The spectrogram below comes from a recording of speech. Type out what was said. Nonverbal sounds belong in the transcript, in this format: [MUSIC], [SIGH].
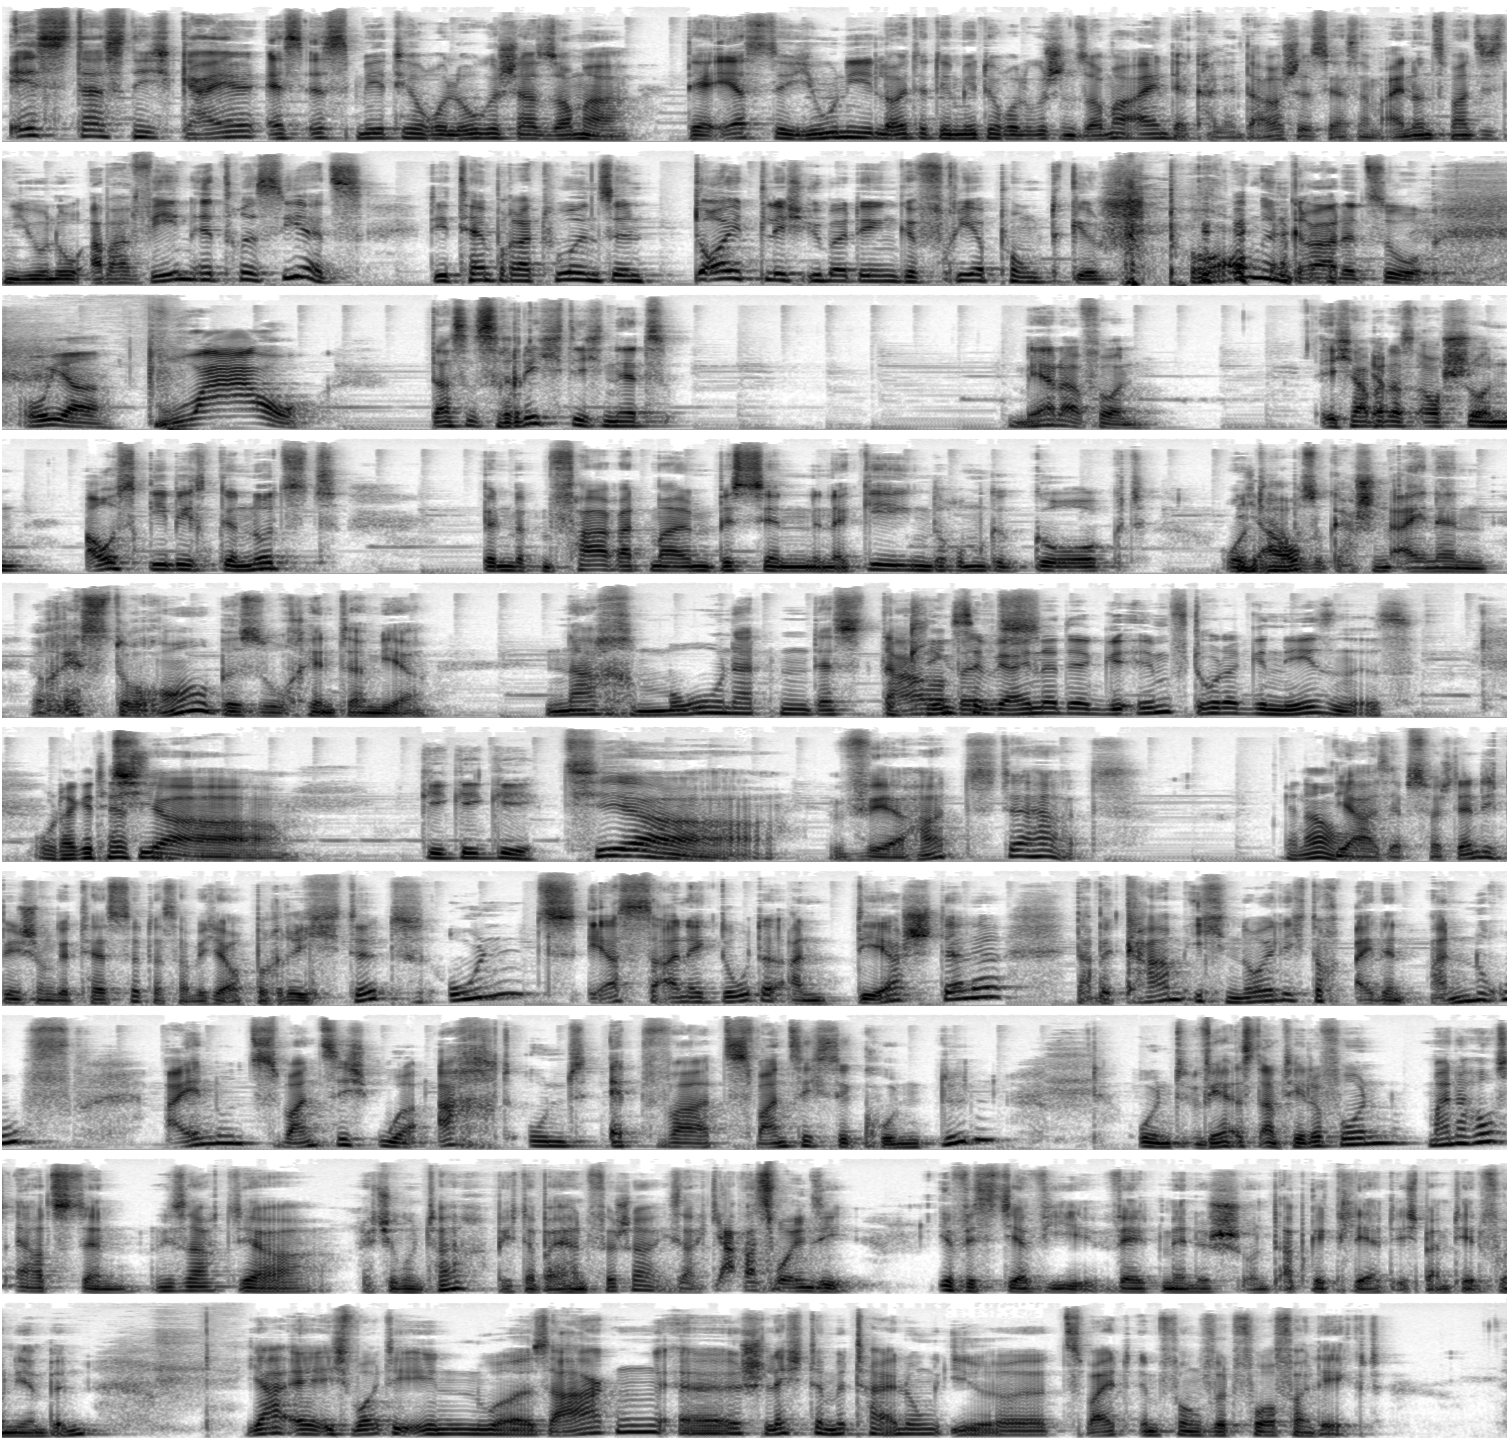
Ist das nicht geil? Es ist meteorologischer Sommer. Der 1. Juni läutet den meteorologischen Sommer ein, der kalendarische ist erst am 21. Juni, aber wen interessiert's? Die Temperaturen sind deutlich über den Gefrierpunkt gesprungen [LAUGHS] geradezu. Oh ja. Wow! Das ist richtig nett. Mehr davon. Ich habe ja. das auch schon ausgiebig genutzt, bin mit dem Fahrrad mal ein bisschen in der Gegend rumgegurkt und habe sogar schon einen Restaurantbesuch hinter mir nach Monaten des da Darbens. Klingst du wie einer, der geimpft oder genesen ist. Oder getestet. Tja. GGG. Tja. Wer hat, der hat. Genau. Ja, selbstverständlich bin ich schon getestet, das habe ich ja auch berichtet. Und erste Anekdote an der Stelle, da bekam ich neulich doch einen Anruf, 21 Uhr 8 und etwa 20 Sekunden. Und wer ist am Telefon? Meine Hausärztin. Und die sagt, ja, recht schönen guten Tag, bin ich dabei, Herrn Fischer? Ich sage, ja, was wollen Sie? Ihr wisst ja, wie weltmännisch und abgeklärt ich beim Telefonieren bin. Ja, äh, ich wollte Ihnen nur sagen, äh, schlechte Mitteilung, Ihre Zweitimpfung wird vorverlegt.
